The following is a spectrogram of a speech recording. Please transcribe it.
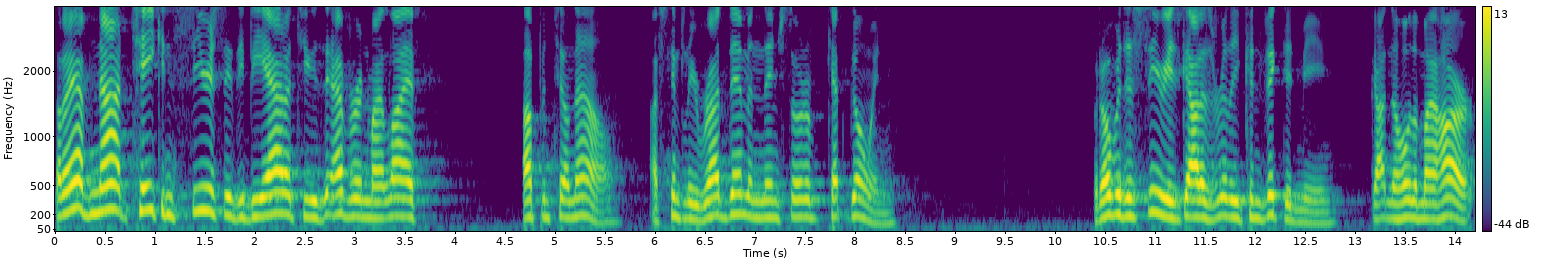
that I have not taken seriously the beatitudes ever in my life up until now. I've simply read them and then sort of kept going. But over this series, God has really convicted me, gotten a hold of my heart.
